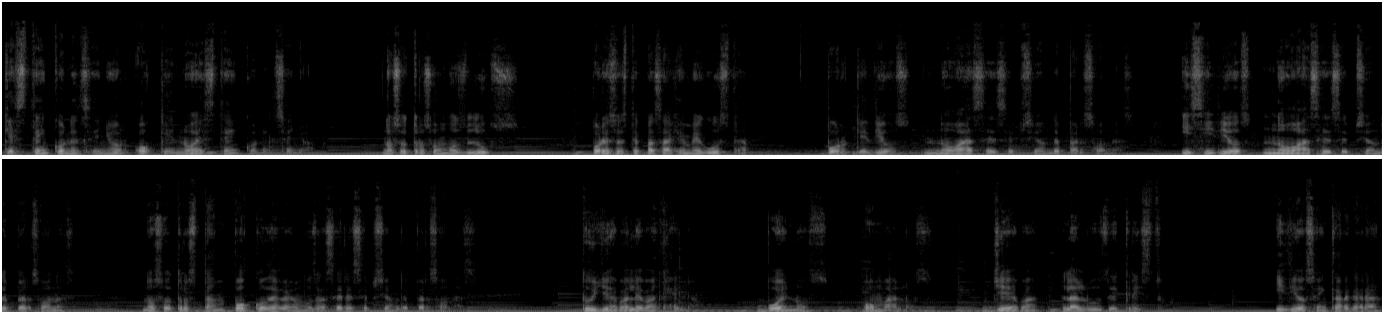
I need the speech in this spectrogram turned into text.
que estén con el Señor o que no estén con el Señor. Nosotros somos luz, por eso este pasaje me gusta, porque Dios no hace excepción de personas. Y si Dios no hace excepción de personas, nosotros tampoco debemos hacer excepción de personas. Tú lleva el Evangelio, buenos o malos, lleva la luz de Cristo y Dios se encargará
